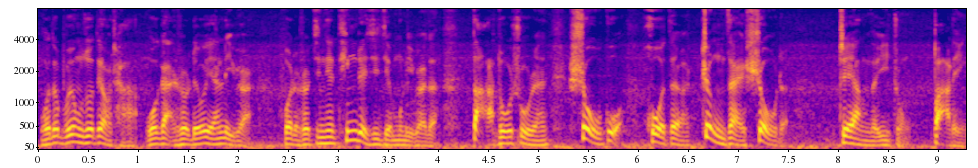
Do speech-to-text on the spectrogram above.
我都不用做调查，我敢说留言里边，或者说今天听这期节目里边的大多数人受过或者正在受着这样的一种霸凌，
